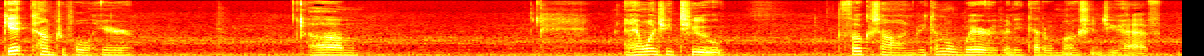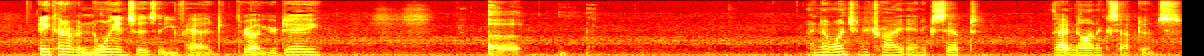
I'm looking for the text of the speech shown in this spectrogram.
get comfortable here. Um, and I want you to focus on, become aware of any kind of emotions you have, any kind of annoyances that you've had throughout your day. Uh, and I want you to try and accept that non acceptance.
